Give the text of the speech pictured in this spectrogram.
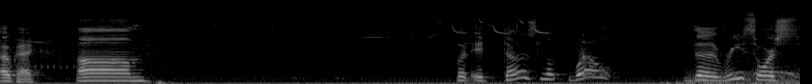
Okay. Um... But it does look, well, the resource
